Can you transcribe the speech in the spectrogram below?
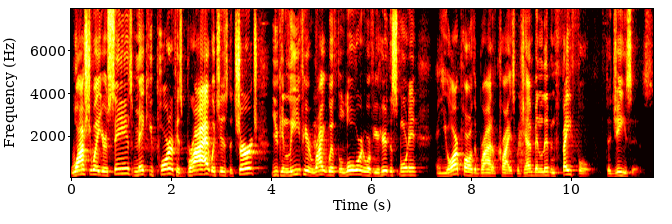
wash away your sins, make you part of his bride, which is the church. You can leave here right with the Lord, or if you're here this morning and you are part of the bride of Christ, but you haven't been living faithful to Jesus.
